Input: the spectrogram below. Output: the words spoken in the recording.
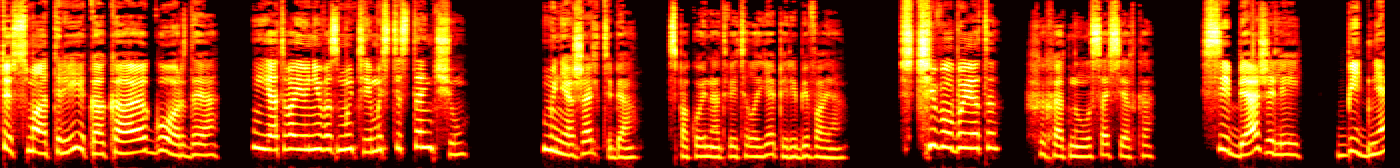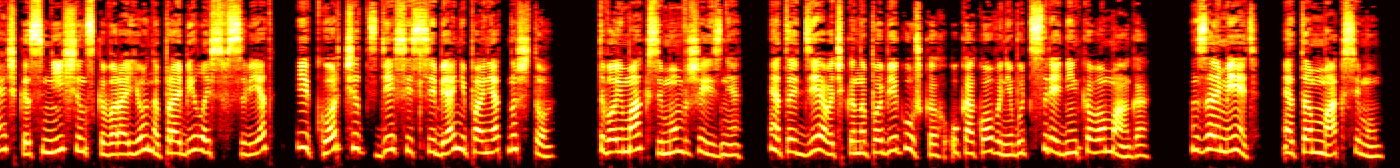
«Ты смотри, какая гордая! Я твою невозмутимость истончу!» «Мне жаль тебя», — спокойно ответила я, перебивая. «С чего бы это?» — хохотнула соседка. «Себя жалей. Беднячка с нищенского района пробилась в свет и корчит здесь из себя непонятно что. Твой максимум в жизни — это девочка на побегушках у какого-нибудь средненького мага. Заметь, это максимум.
